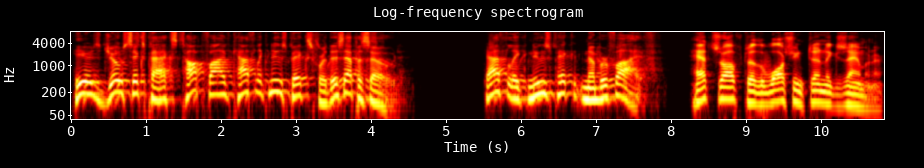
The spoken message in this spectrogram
Here's Joe Sixpack's top five Catholic news picks for this episode. Catholic news pick number five. Hats off to the Washington Examiner.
